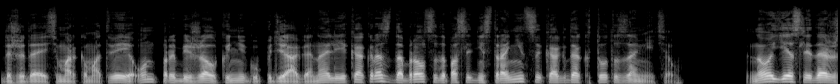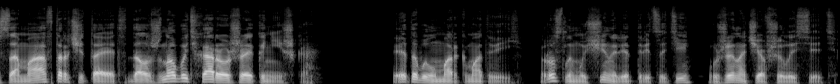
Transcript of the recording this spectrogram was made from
Дожидаясь Марка Матвея, он пробежал книгу по диагонали и как раз добрался до последней страницы, когда кто-то заметил. Но если даже сам автор читает, должно быть хорошая книжка. Это был Марк Матвей, рослый мужчина лет 30, уже начавший лысеть.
